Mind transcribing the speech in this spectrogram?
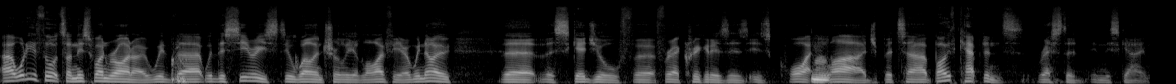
Uh, what are your thoughts on this one, Rhino? With uh, with the series still well and truly alive here, and we know the the schedule for, for our cricketers is is quite Mm. large, but uh, both captains rested in this game.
